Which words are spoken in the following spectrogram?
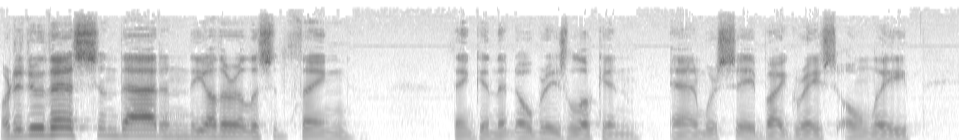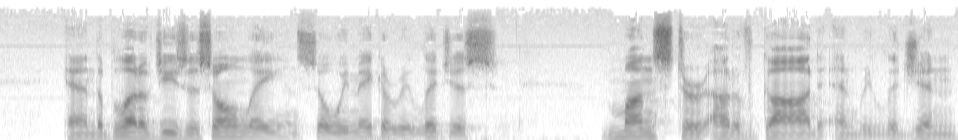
Or to do this and that and the other illicit thing, thinking that nobody's looking and we're saved by grace only and the blood of Jesus only, and so we make a religious monster out of God and religion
